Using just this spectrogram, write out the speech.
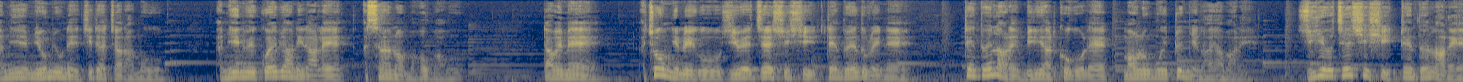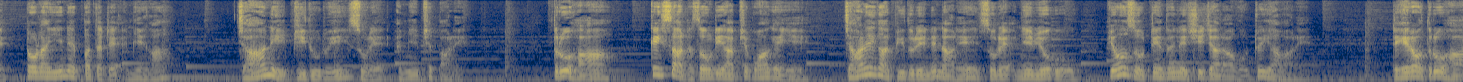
အမြင်မျိုးမျိုးနဲ့ကြည့်တတ်ကြတာမို့အမြင်တွေကွဲပြားနေတာလည်းအဆန်းတော့မဟုတ်ပါဘူးဒါပေမဲ့ အချို့မြင်တွေကိုရည်ရွယ်ချက်ရှိရှိတင်သွင်းသူတွေနဲ့တင်သွင်းလာတဲ့မီဒီယာတစ်ခုကိုလည်းမောင်လုံမွေတွေ့မြင်လာရပါတယ်ရည်ရွယ်ချက်ရှိရှိတင်သွင်းလာတဲ့တော်လန်ရေးနဲ့ပတ်သက်တဲ့အမြင်ကဂျားနေပြည်သူတွေဆိုတဲ့အမြင်ဖြစ်ပါတယ်။သူတို့ဟာကိစ္စတစ်စုံတရာဖြစ်ပွားခဲ့ရင်ဂျားတွေကပြည်သူတွေနစ်နာတယ်ဆိုတဲ့အမြင်မျိုးကိုပြောဆိုတင်သွင်းနေရှိကြတာကိုတွေ့ရပါတယ်။တကယ်တော့သူတို့ဟာ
